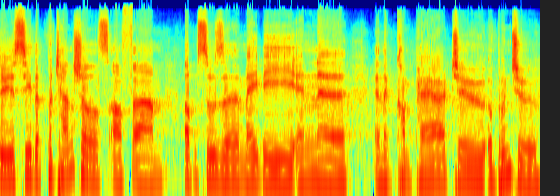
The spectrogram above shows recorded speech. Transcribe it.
do you see the potentials of um, OpenSUSE maybe in uh, in the compared to Ubuntu?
